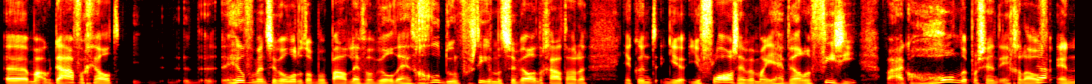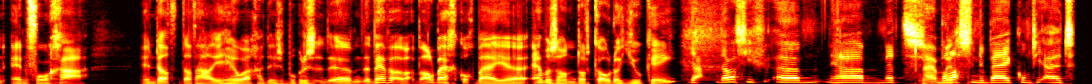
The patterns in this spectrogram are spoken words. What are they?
Eh, maar ook daarvoor geldt. eh, Heel veel mensen wilden het op een bepaald level, wilden het goed doen voor Steve, omdat ze wel in de gaten hadden. Je kunt je, je flaws hebben, maar je hebt wel een visie waar ik 100% in geloof Ja. en, en voor ga. En dat, dat haal je heel erg uit deze boeken. Dus eh, we hebben allebei gekocht bij eh, Amazon.co.uk. Ja, daar was hij, ehm, ja, met Nou ja, belasting erbij komt hij uit.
